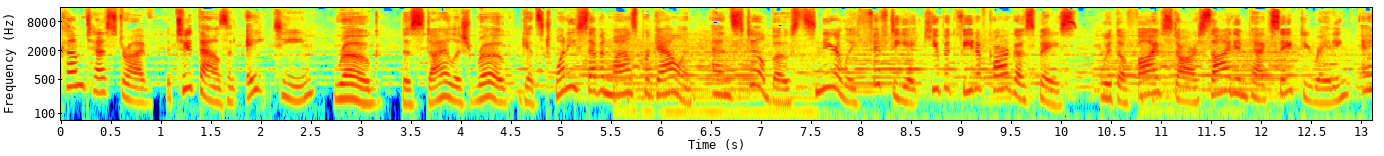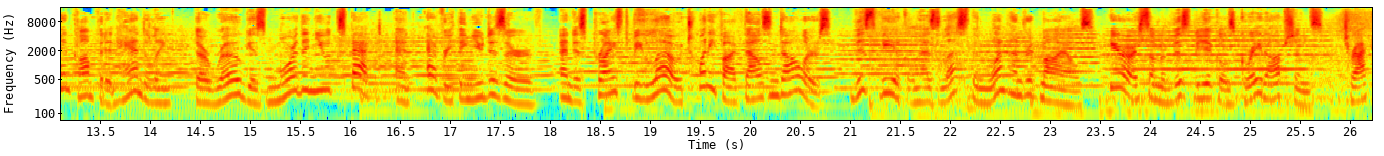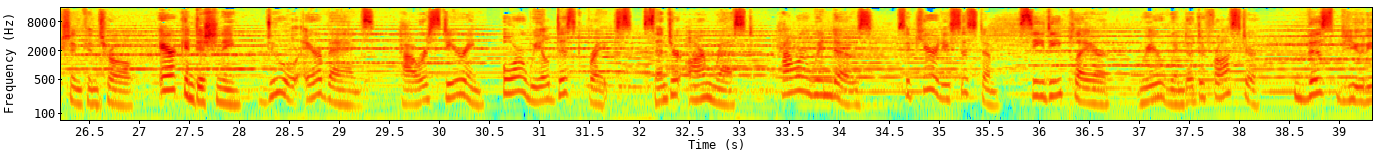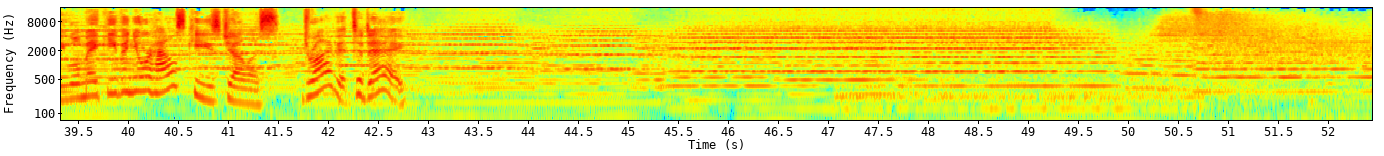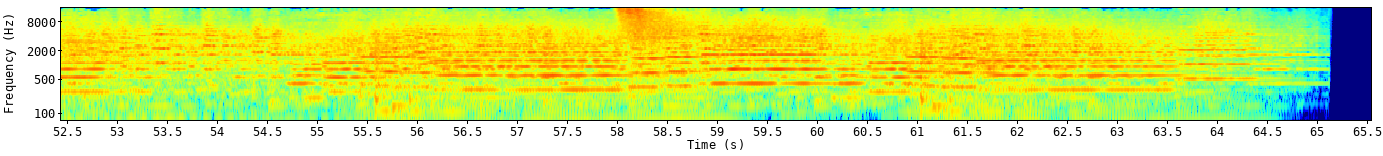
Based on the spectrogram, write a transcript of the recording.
Come test drive the 2018 Rogue. The stylish Rogue gets 27 miles per gallon and still boasts nearly 58 cubic feet of cargo space. With a five-star side impact safety rating and confident handling, the Rogue is more than you expect and everything you deserve and is priced below $25,000. This vehicle has less than 100 miles. Here are some of this vehicle's great options. Traction control, air conditioning, dual airbags, power steering, four-wheel disc brakes, center armrest, power windows, security system, CD player, rear window defroster. This beauty will make even your house keys jealous. Drive it today.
